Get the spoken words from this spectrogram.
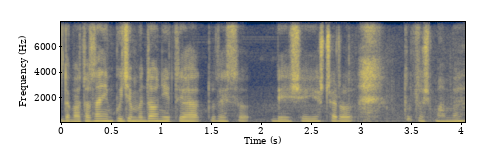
Dobra, to zanim pójdziemy do niej, to ja tutaj sobie się jeszcze roz... Tu coś mamy.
